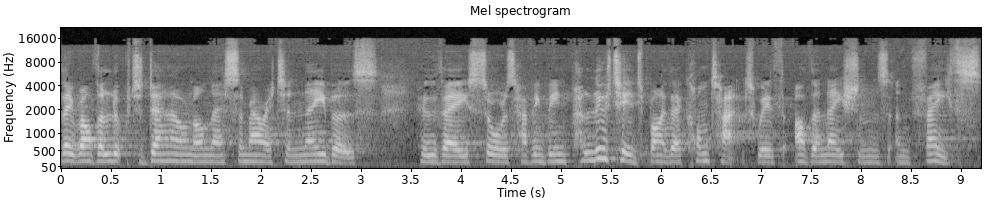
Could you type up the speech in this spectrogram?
they rather looked down on their Samaritan neighbors, who they saw as having been polluted by their contact with other nations and faiths.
